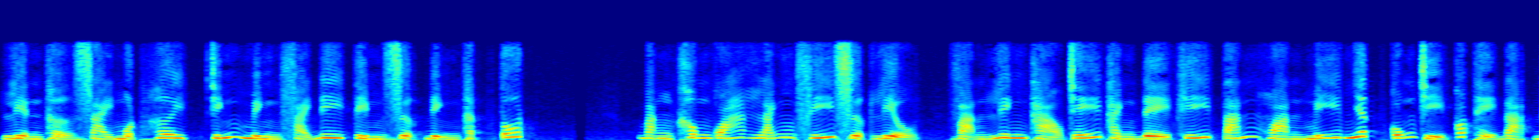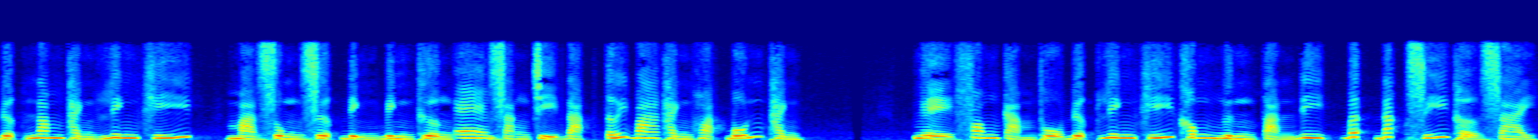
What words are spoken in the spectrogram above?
liền thở dài một hơi, chính mình phải đi tìm dược đỉnh thật tốt. Bằng không quá lãnh phí dược liệu, vạn linh thảo chế thành đề khí tán hoàn mỹ nhất cũng chỉ có thể đạt được năm thành linh khí, mà dùng dược đỉnh bình thường e rằng chỉ đạt tới ba thành hoặc bốn thành. Nghệ phong cảm thụ được linh khí không ngừng tản đi, bất đắc dĩ thở dài.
